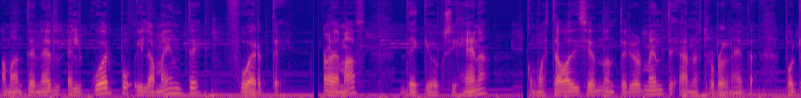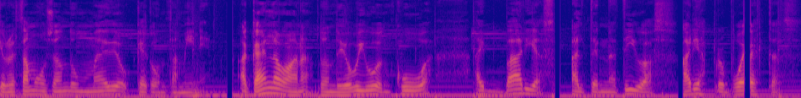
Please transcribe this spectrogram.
a mantener el cuerpo y la mente fuerte. Además de que oxigena, como estaba diciendo anteriormente, a nuestro planeta, porque no estamos usando un medio que contamine. Acá en La Habana, donde yo vivo en Cuba, hay varias alternativas, varias propuestas,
